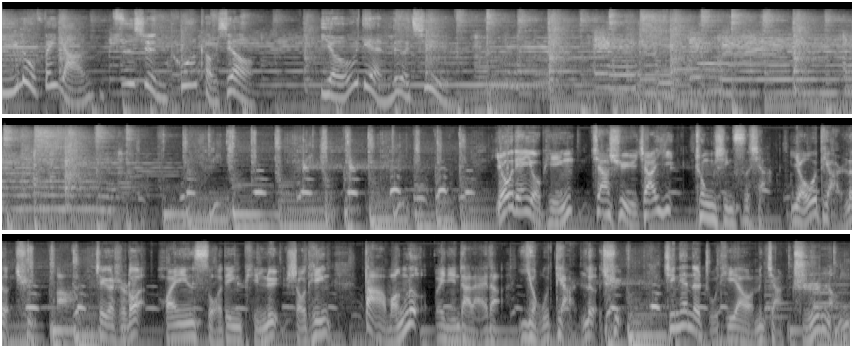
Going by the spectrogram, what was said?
一路飞扬资讯脱口秀，有点乐趣。有点有评，加叙加意，中心思想有点乐趣啊！这个时段欢迎锁定频率收听大王乐为您带来的有点乐趣。今天的主题啊，我们讲职能。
